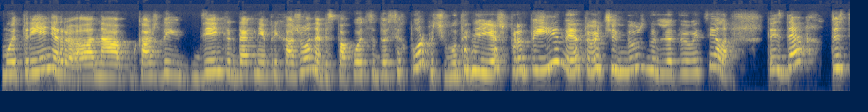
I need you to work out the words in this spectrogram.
Мой тренер, она каждый день, когда я к ней прихожу, она беспокоится до сих пор, почему ты не ешь протеины, это очень нужно для твоего тела. То есть, да, то есть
